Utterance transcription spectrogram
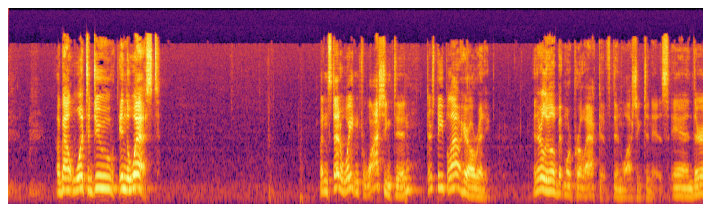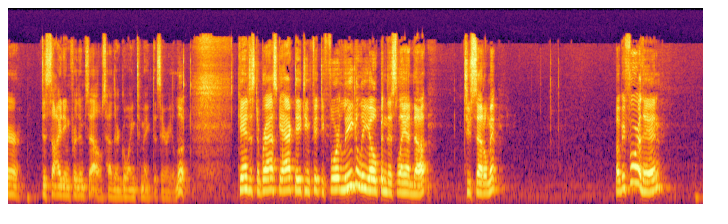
about what to do in the West. But instead of waiting for Washington, there's people out here already. And they're a little bit more proactive than Washington is. And they're deciding for themselves how they're going to make this area look. Kansas Nebraska Act 1854 legally opened this land up to settlement. But before then,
